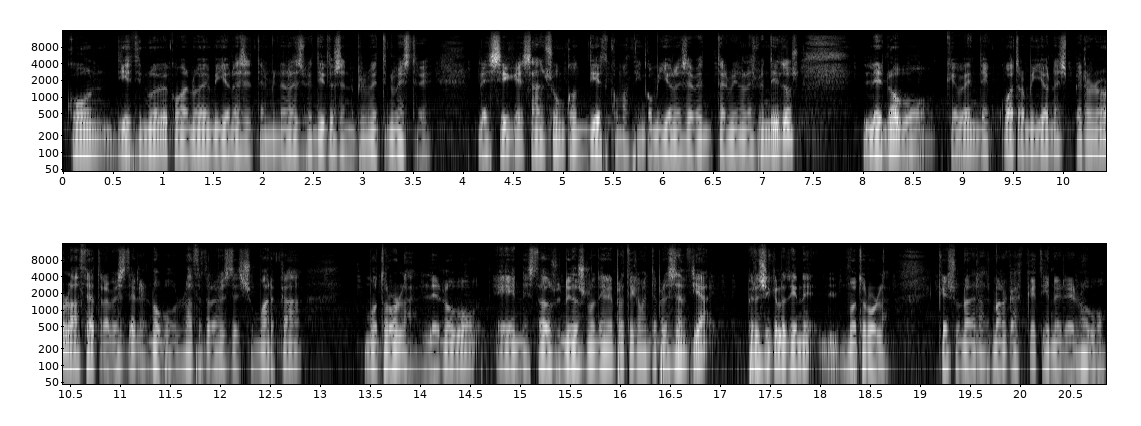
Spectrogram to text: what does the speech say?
con 19,9 millones de terminales vendidos en el primer trimestre. Le sigue Samsung con 10,5 millones de terminales vendidos. Lenovo que vende 4 millones, pero no lo hace a través de Lenovo, lo hace a través de su marca Motorola. Lenovo en Estados Unidos no tiene prácticamente presencia, pero sí que lo tiene Motorola, que es una de las marcas que tiene Lenovo.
